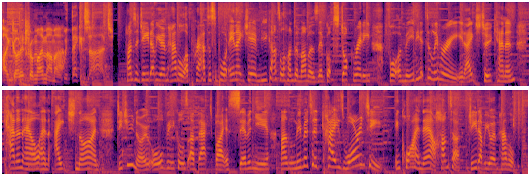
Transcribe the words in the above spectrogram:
I got it from my mama with Beck and Sarge. Hunter GWM Haval are proud to support NHM Newcastle Hunter Mamas. They've got stock ready for immediate delivery in H2 Cannon, Cannon L, and H9. Did you know all vehicles are backed by a seven year unlimited K's warranty? Inquire now. Hunter GWM Haval.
